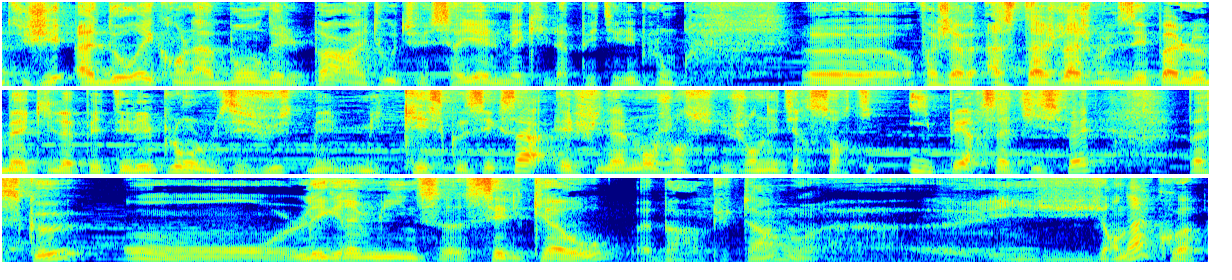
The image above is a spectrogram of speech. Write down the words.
ad- j'ai adoré quand la bande elle part et tout. Tu fais ça y est, le mec il a pété les plombs. Euh, enfin, à cet âge-là, je me disais pas le mec il a pété les plombs. C'est juste, mais mais qu'est-ce que c'est que ça? Et finalement, j'en j'en étais ressorti hyper satisfait parce que on les Gremlins, c'est le chaos. Eh ben putain, euh, il y en a quoi.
